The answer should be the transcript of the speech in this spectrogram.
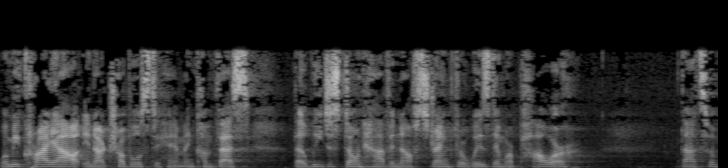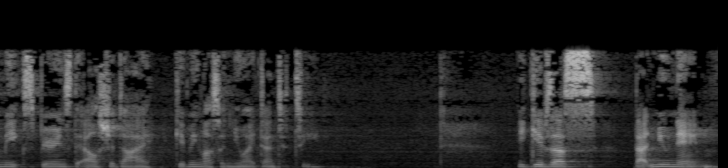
When we cry out in our troubles to him and confess that we just don't have enough strength or wisdom or power, that's when we experience the El Shaddai giving us a new identity. He gives us that new name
